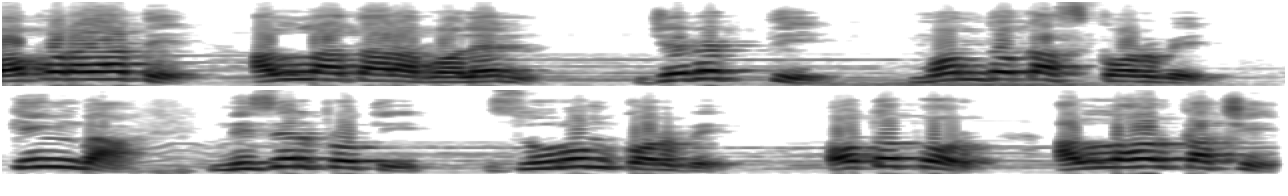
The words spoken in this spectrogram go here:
অপর আয়াতে আল্লাহ তারা বলেন, যে ব্যক্তি মন্দ কাজ করবে কিংবা নিজের প্রতি জুলুম করবে, অতপর আল্লাহর কাছে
